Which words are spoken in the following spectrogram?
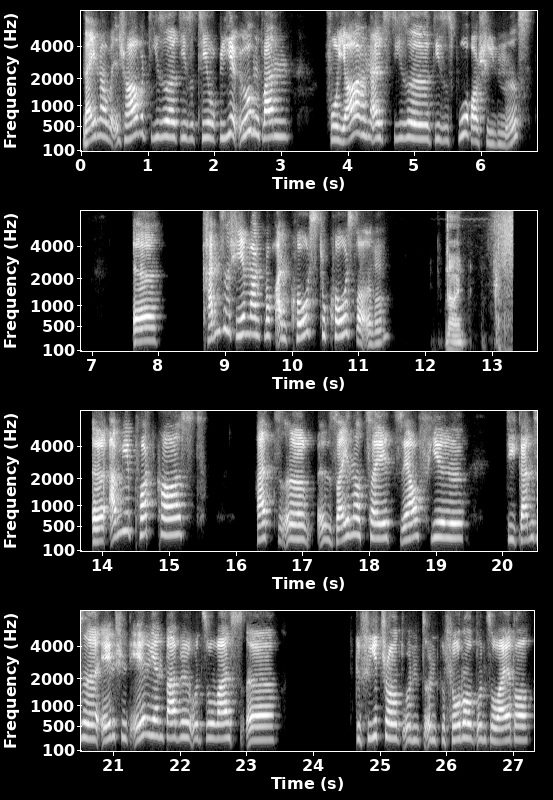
Nein, aber ich habe diese, diese Theorie irgendwann vor Jahren, als diese, dieses Buch erschienen ist, äh, kann sich jemand noch an Coast to Coast erinnern? nein. Äh, Ami Podcast hat äh, seinerzeit sehr viel die ganze Ancient Alien Bubble und sowas äh, gefeatured und, und gefördert und so weiter.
